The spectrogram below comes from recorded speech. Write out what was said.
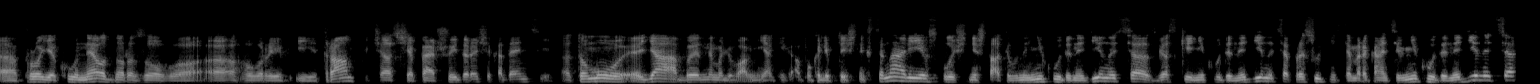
е, про яку неодноразово е, говорив і Трамп під час ще першої, до речі, каденції. Е, Тому е, я би не малював ніяких апокаліптичних сценаріїв. Сполучені Штати вони нікуди не дінуться, зв'язки нікуди не дінуться, присутність американців нікуди не дінеться.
